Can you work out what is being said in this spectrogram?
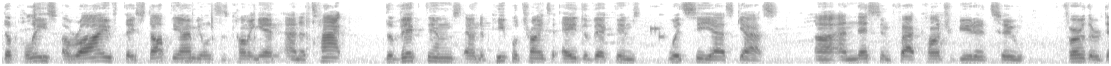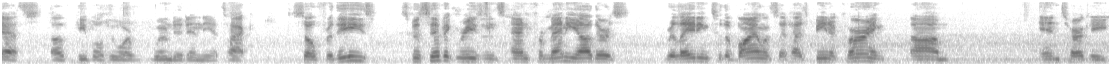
the police arrived, they stopped the ambulances coming in and attacked the victims and the people trying to aid the victims with CS gas. Uh, and this, in fact, contributed to further deaths of people who were wounded in the attack. So for these specific reasons and for many others relating to the violence that has been occurring um, in Turkey,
